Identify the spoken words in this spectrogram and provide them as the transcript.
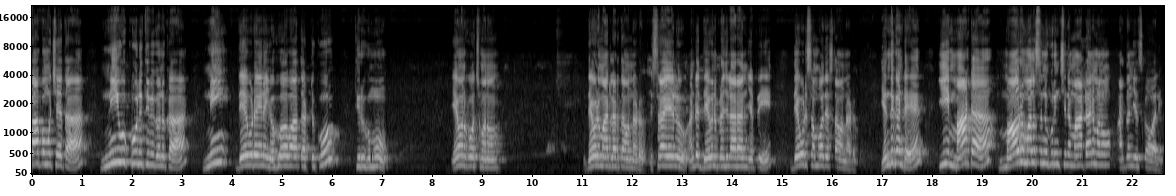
పాపము చేత నీవు కూలితివి గనుక నీ దేవుడైన యహోవా తట్టుకు తిరుగుము. ఏమనుకోవచ్చు మనం? దేవుడు మాట్లాడుతూ ఉన్నాడు. ఇస్రాయేలు అంటే దేవుని ప్రజలారా అని చెప్పి దేవుడు సంబోధిస్తూ ఉన్నాడు. ఎందుకంటే ఈ మాట మారు మనసును గురించిన మాట అని మనం అర్థం చేసుకోవాలి.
